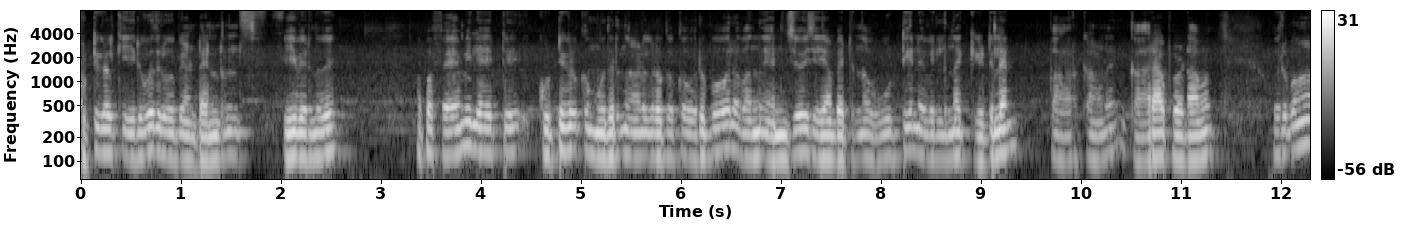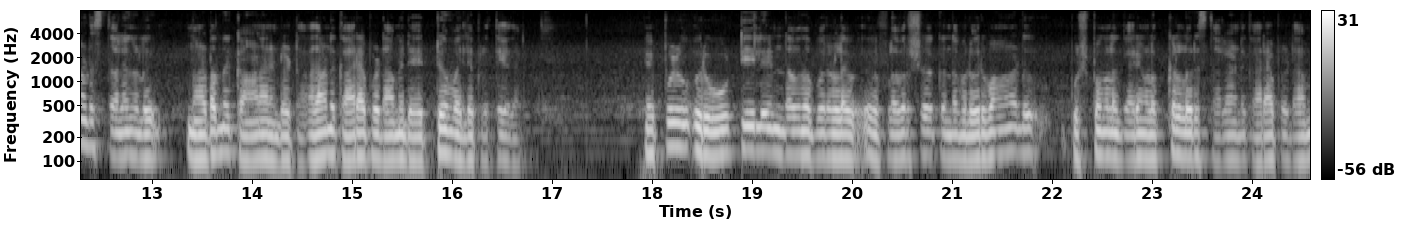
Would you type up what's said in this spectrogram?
കുട്ടികൾക്ക് ഇരുപത് രൂപയാണ് എൻട്രൻസ് ഫീ വരുന്നത്. അപ്പോൾ ഫാമിലിയായിട്ട് കുട്ടികൾക്കും മുതിർന്ന ആളുകൾക്കൊക്കെ ഒരുപോലെ വന്ന് എൻജോയ് ചെയ്യാൻ പറ്റുന്ന ഊട്ടീനെ വെല്ലുന്ന കിടിലൻ പാർക്കാണ് കാരാപ്പുഴ ഡാം. ഒരുപാട് സ്ഥലങ്ങൾ നടന്ന് കാണാനുണ്ട് കേട്ടോ. അതാണ് കാരാപ്പുഴ ഡാമിന്റെ ഏറ്റവും വലിയ പ്രത്യേകത. എപ്പോഴും ഒരു ഊട്ടിയിൽ ഉണ്ടാകുന്ന പോലെയുള്ള ഫ്ലവർ ഷോ ഒക്കെ ഉണ്ടാകുമ്പോൾ ഒരുപാട് പുഷ്പങ്ങളും കാര്യങ്ങളൊക്കെ ഉള്ള ഒരു സ്ഥലമാണ് കാരാപ്പുഴ ഡാം.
